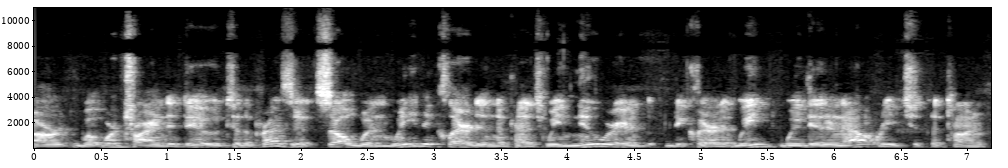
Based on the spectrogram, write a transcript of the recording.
what we're trying to do to the president. So when we declared independence, we knew we were going to declare it. We we did an outreach at the time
